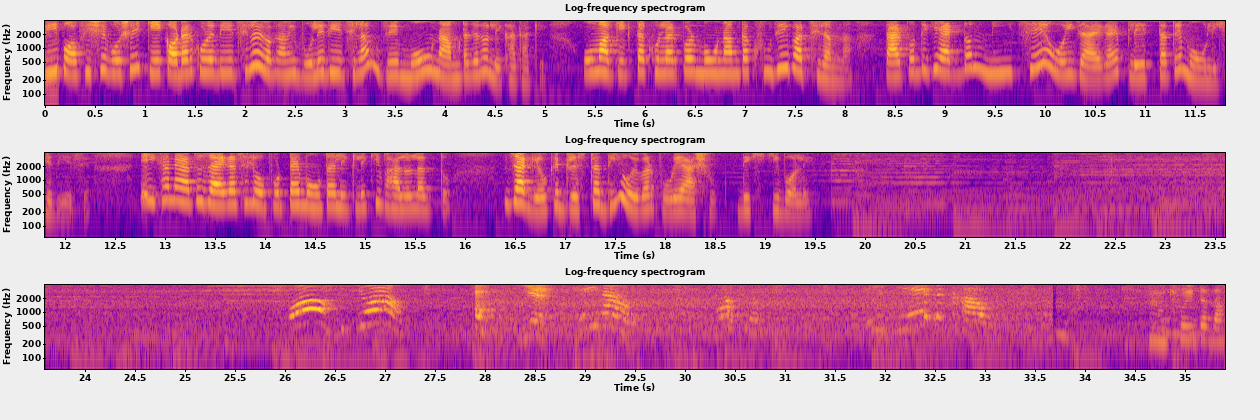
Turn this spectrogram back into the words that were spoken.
দীপ অফিসে বসেই কেক অর্ডার করে দিয়েছিল এবং আমি বলে দিয়েছিলাম যে মৌ নামটা যেন লেখা থাকে। ওমা, কেকটা খোলার পর মৌ নামটা খুঁজেই পাচ্ছিলাম না। তারপর দেখি একদম নিচে ওই জায়গায় প্লেটটাতে মৌ লিখে দিয়েছে। এইখানে এত জায়গা ছিল, ওপরটায় মৌটা লিখলে কি ভালো লাগতো? যাকে ওকে ড্রেসটা দিই, ও এবার পরে আসুক, দেখি কি বলে। ছুরিটা দাও।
